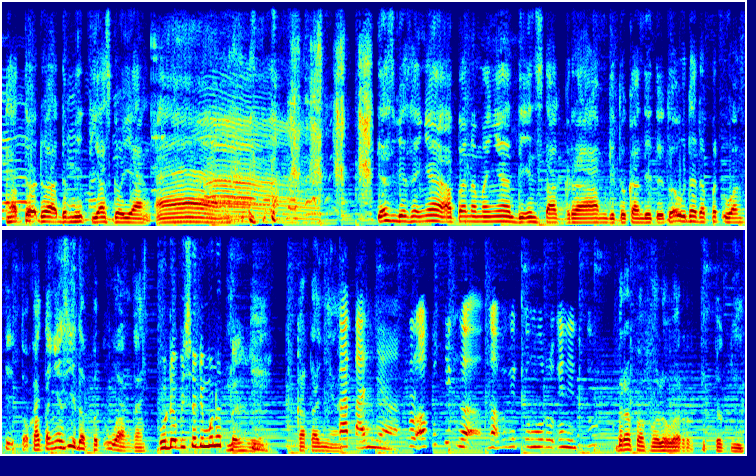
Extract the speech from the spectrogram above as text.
satu dua demi Tias goyang. Ah. Ah. Tias biasanya apa namanya di Instagram gitu kan di itu udah dapat uang TikTok. Katanya sih dapat uang kan? Udah bisa dimonetize. Katanya. Katanya. Kalau aku sih nggak nggak begitu nguruin itu. Berapa follower TikToknya?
